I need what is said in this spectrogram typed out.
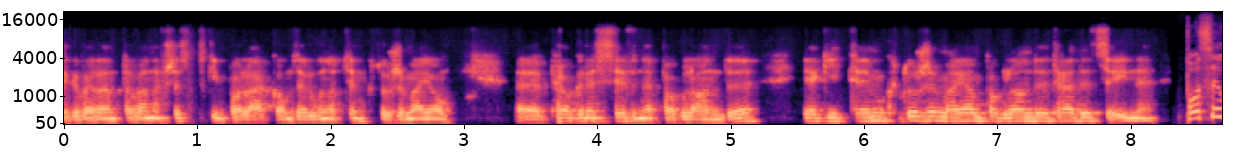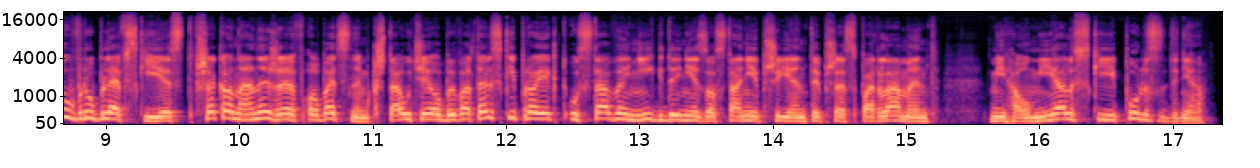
zagwarantowana wszystkim Polakom, zarówno tym, którzy mają e, progresywne poglądy, jak i tym, którzy mają poglądy tradycyjne. Poseł Wróblewski jest przekonany, że w obecnym kształcie obywatelski projekt ustawy nigdy nie zostanie przyjęty przez parlament. Michał Mijalski, Puls Dnia.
